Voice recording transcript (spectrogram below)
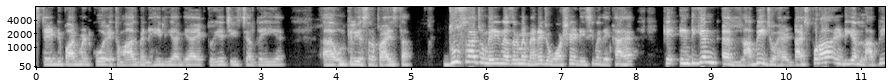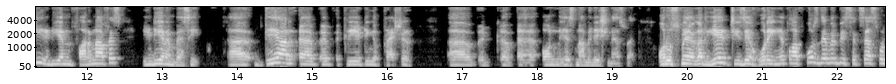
स्टेट डिपार्टमेंट को एतमाद में नहीं लिया गया। एक तो ये चीज़ चल रही है। आ, उनके लिए सरप्राइज़ था। दूसरा जो मेरी नज़र में मैंने जो वॉशिंगटन डीसी में देखा है कि इंडियन लाबी जो है diaspora Indian lobby Indian foreign office Indian embassy they are creating a pressure on his nomination as well और उसमें अगर ये चीज़ें हो रही हैं तो of course they will be successful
